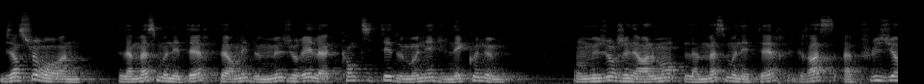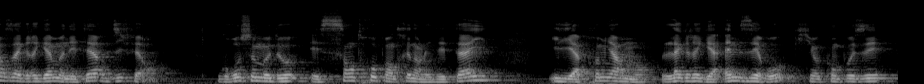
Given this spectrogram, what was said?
Bien sûr Oran. La masse monétaire permet de mesurer la quantité de monnaie d'une économie. On mesure généralement la masse monétaire grâce à plusieurs agrégats monétaires différents. Grosso modo, et sans trop entrer dans les détails, il y a premièrement l'agrégat M0 qui est composé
